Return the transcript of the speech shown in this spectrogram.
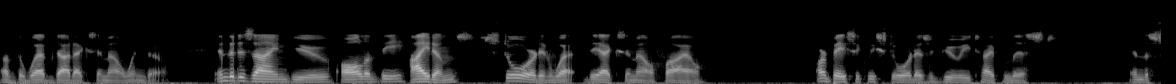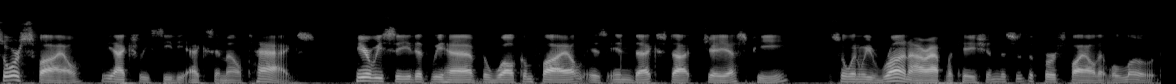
of the web.xml window. In the design view, all of the items stored in what the XML file are basically stored as a GUI type list. In the source file, we actually see the XML tags. Here we see that we have the welcome file is index.jsp. So when we run our application, this is the first file that will load.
